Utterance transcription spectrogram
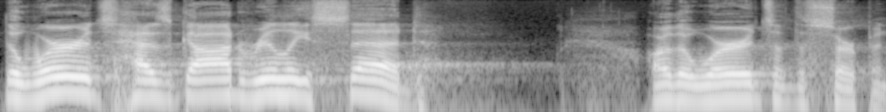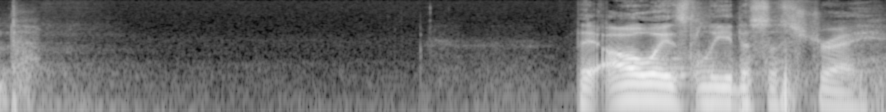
The words, has God really said, are the words of the serpent. They always lead us astray.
